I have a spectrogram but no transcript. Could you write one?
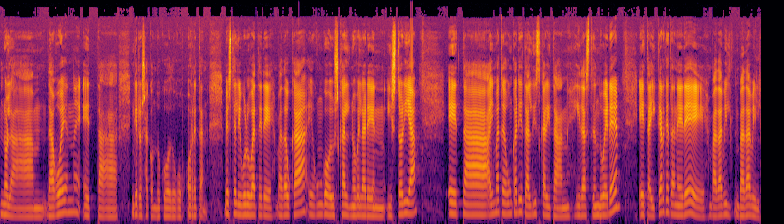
nola dagoen eta gero sakonduko dugu horretan. Beste liburu bat ere badauka, egungo euskal nobelaren historia, eta hainbat egunkari eta aldizkaritan idazten du ere, eta ikerketan ere badabil, badabil.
